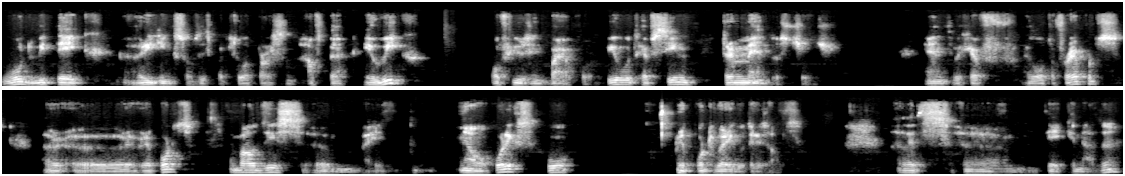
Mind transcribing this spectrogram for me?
would we take uh, readings of this particular person after a week of using Biocore, we would have seen tremendous change. And we have a lot of reports, uh, uh, reports about this um, by our colleagues who report very good results. Let's um, take another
